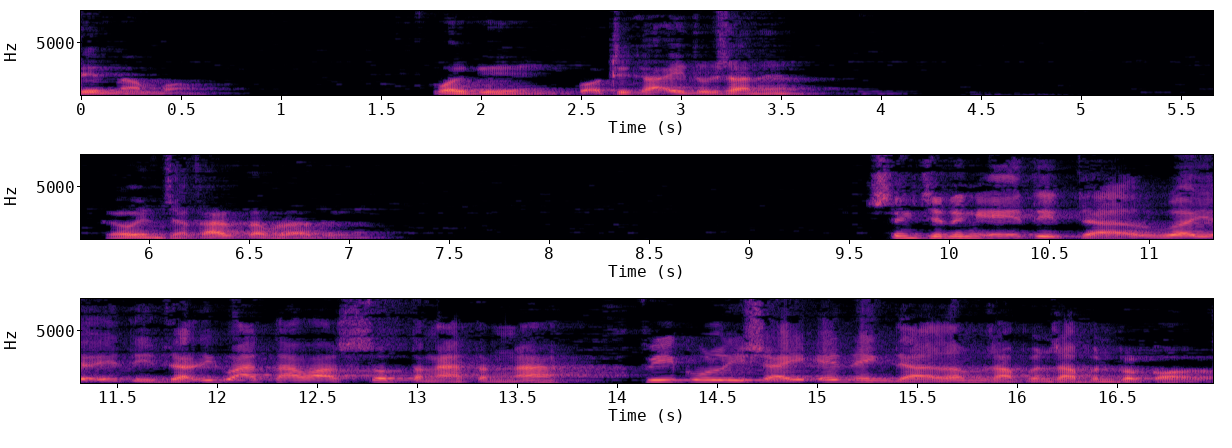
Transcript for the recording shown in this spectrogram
den apa? Kok iki? Kok dikai tulisane? Gawe Jakarta berarti. Sing jeneng iktidal, wa ya iktidal iku atawasut tengah-tengah fi kulli syai'in ing dalem saben-saben perkara.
